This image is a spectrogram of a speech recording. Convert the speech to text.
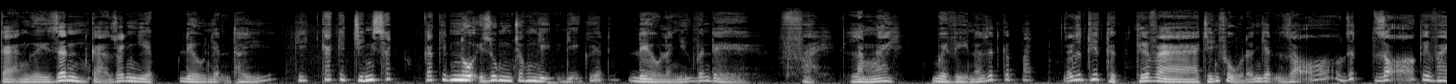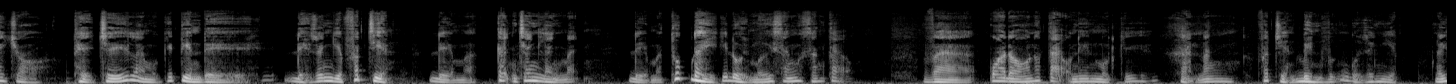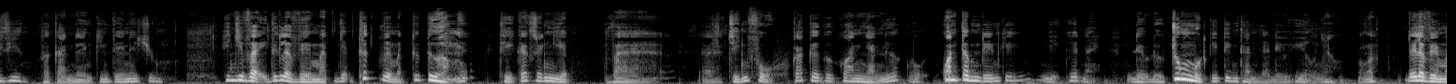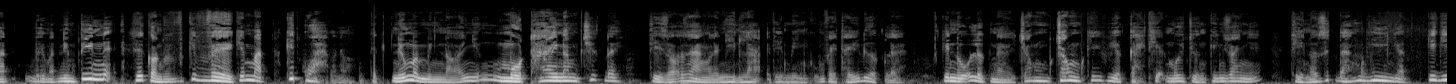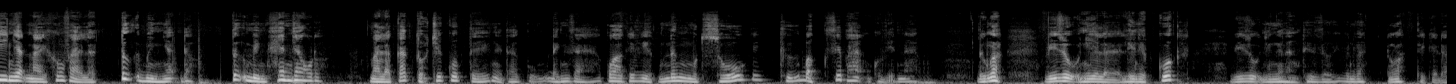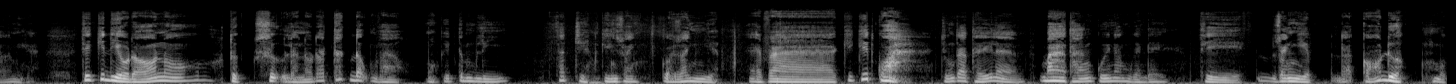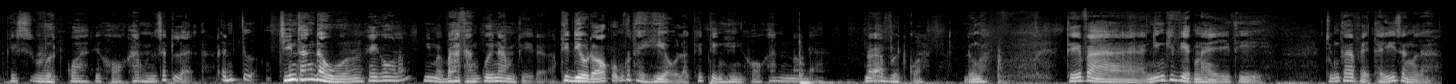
cả người dân cả doanh nghiệp đều nhận thấy cái các cái chính sách các cái nội dung trong nghị nghị quyết ấy, đều là những vấn đề phải làm ngay bởi vì nó rất cấp bách nó rất thiết thực thế và chính phủ đã nhận rõ rất rõ cái vai trò thể chế là một cái tiền đề để doanh nghiệp phát triển để mà cạnh tranh lành mạnh để mà thúc đẩy cái đổi mới sáng sáng tạo và qua đó nó tạo nên một cái khả năng phát triển bền vững của doanh nghiệp nói riêng và cả nền kinh tế nói chung. Thế như vậy tức là về mặt nhận thức, về mặt tư tưởng ấy, thì các doanh nghiệp và Ờ, chính phủ, các cơ, cơ quan nhà nước quan tâm đến cái nghị quyết này đều đều chung một cái tinh thần là đều hiểu nhau, đúng không? Đây là về mặt về mặt niềm tin đấy. Thế còn cái về cái mặt kết quả của nó, nếu mà mình nói những một hai năm trước đây thì rõ ràng là nhìn lại thì mình cũng phải thấy được là cái nỗ lực này trong trong cái việc cải thiện môi trường kinh doanh ấy thì nó rất đáng ghi nhận. Cái ghi nhận này không phải là tự mình nhận đâu, tự mình khen nhau đâu, mà là các tổ chức quốc tế người ta cũng đánh giá qua cái việc nâng một số cái thứ bậc xếp hạng của Việt Nam. Đúng không? Ví dụ như là Liên Hiệp Quốc, ví dụ như ngân hàng thế giới, vân vân đúng không thì cái đó mình thế cái điều đó nó thực sự là nó đã tác động vào một cái tâm lý phát triển kinh doanh của doanh nghiệp và cái kết quả chúng ta thấy là 3 tháng cuối năm gần đây thì doanh nghiệp đã có được một cái vượt qua cái khó khăn rất là ấn tượng. 9 tháng đầu hay go lắm, nhưng mà 3 tháng cuối năm thì đã, thì điều đó cũng có thể hiểu là cái tình hình khó khăn nó đã nó đã vượt qua, đúng không? Thế và những cái việc này thì chúng ta phải thấy rằng là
